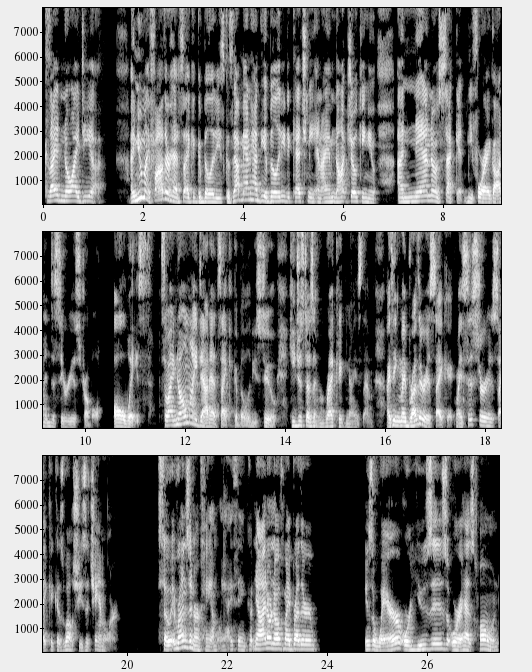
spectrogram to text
because I had no idea. I knew my father had psychic abilities because that man had the ability to catch me, and I am not joking you, a nanosecond before I got into serious trouble. Always. So I know my dad had psychic abilities too. He just doesn't recognize them. I think my brother is psychic. My sister is psychic as well. She's a channeler. So it runs in our family, I think. Now, I don't know if my brother is aware or uses or has honed.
